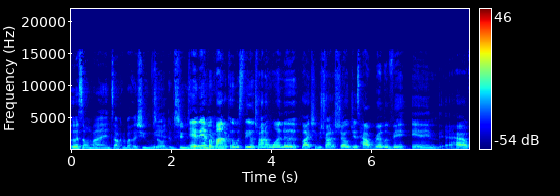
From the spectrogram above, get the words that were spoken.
us online talking about her shoes, Yeah. all them shoes. And the then, but. Monica was still trying to one up, like she was trying to show just how relevant and how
